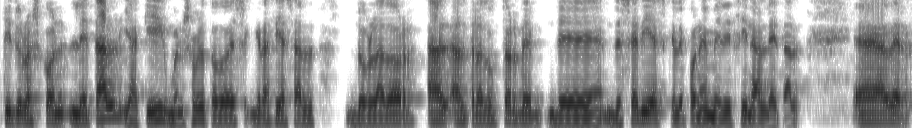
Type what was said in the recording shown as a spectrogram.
títulos con letal y aquí, bueno, sobre todo es gracias al doblador, al, traductor de, series que le pone medicina letal. A ver,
